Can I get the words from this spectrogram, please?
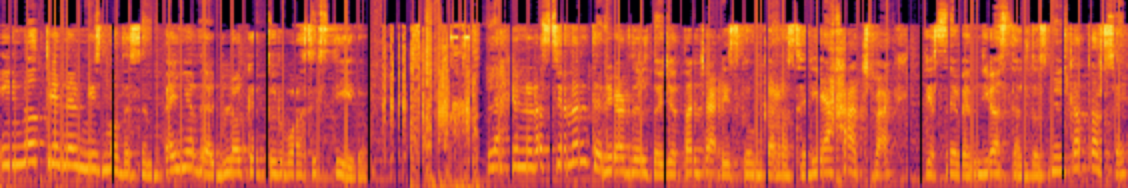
y no tiene el mismo desempeño del bloque turbo asistido. La generación anterior del Toyota Yaris con carrocería hatchback, que se vendió hasta el 2014,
